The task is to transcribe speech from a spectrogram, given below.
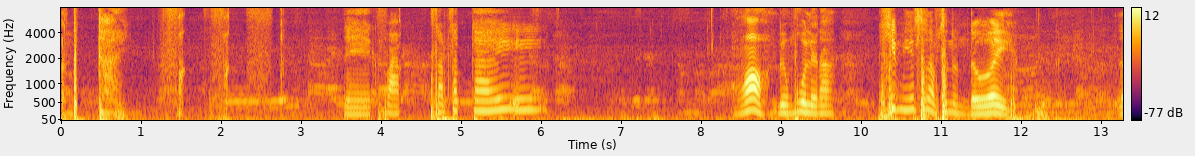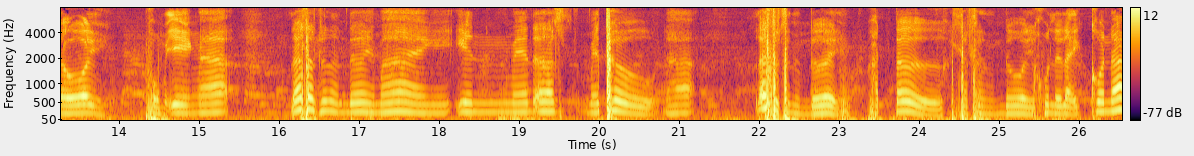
อันกายฟักฟักเด็กฟักสับสกายอ๋อลืมพูดเลยนะ คลิปนี้สนับสนุนโดย โดย ผมเองนะฮะและสนับสนุนโดยไม่ In Metal Metal นะฮะ และสนับสนุนโดยฮัตเตอร์สนับสนุนโดยคุณหลาย ๆ คนนะ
